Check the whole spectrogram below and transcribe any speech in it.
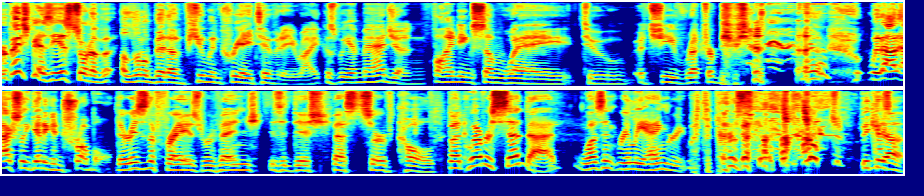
Revenge fantasy is sort of a little bit of human creativity, right? Because we imagine finding some way to achieve retribution without actually getting in trouble. There is the phrase, revenge is a dish best served cold. But whoever said that wasn't really angry with the person. because Yeah.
